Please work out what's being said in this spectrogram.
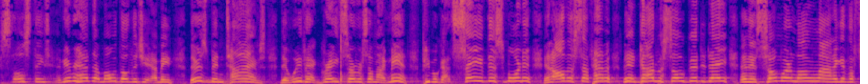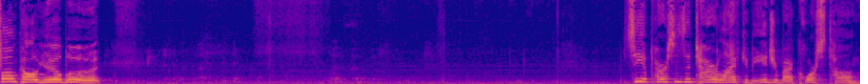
Because those things, have you ever had that moment though that you, I mean, there's been times that we've had great service. I'm like, man, people got saved this morning and all this stuff happened. Man, God was so good today. And then somewhere along the line, I get the phone call, yeah, but. See, a person's entire life can be injured by a coarse tongue.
